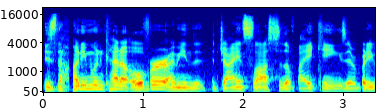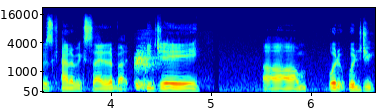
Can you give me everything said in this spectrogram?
is the honeymoon kind of over? I mean, the, the Giants lost to the Vikings. Everybody was kind of excited about DJ. Um, what did you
